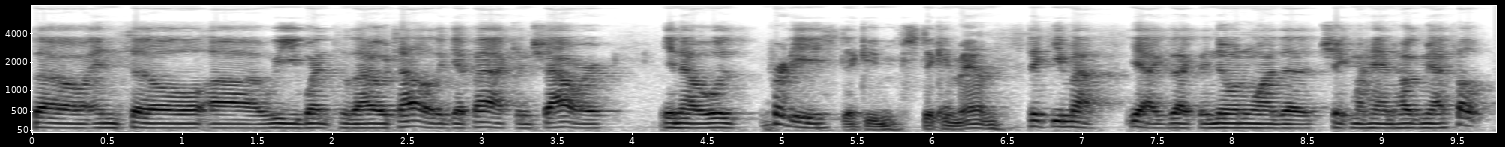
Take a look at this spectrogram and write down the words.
So until uh, we went to the hotel to get back and shower, you know, it was pretty Sticky, sticky man. sticky mess. Yeah, exactly. No one wanted to shake my hand, hug me. I felt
